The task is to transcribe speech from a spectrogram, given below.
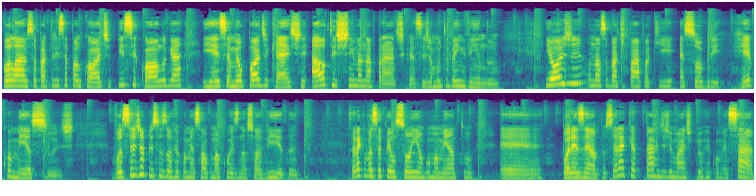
Olá, eu sou Patrícia Pancotti, psicóloga, e esse é meu podcast Autoestima na Prática. Seja muito bem-vindo. E hoje o nosso bate-papo aqui é sobre recomeços. Você já precisou recomeçar alguma coisa na sua vida? Será que você pensou em algum momento, é, por exemplo, será que é tarde demais para eu recomeçar?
